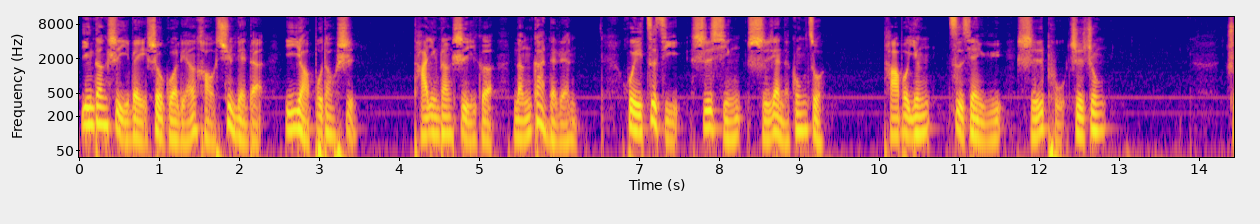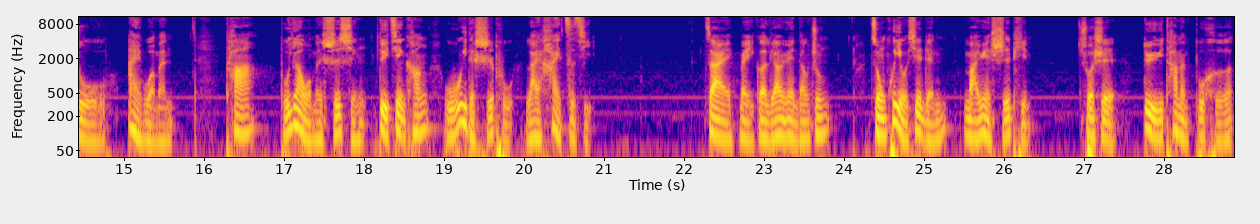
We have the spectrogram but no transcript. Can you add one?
应当是一位受过良好训练的医药布道士，他应当是一个能干的人，会自己施行实验的工作，他不应自陷于食谱之中。主爱我们，他不要我们实行对健康无益的食谱来害自己。在每个疗养院当中，总会有些人埋怨食品，说是对于他们不合，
